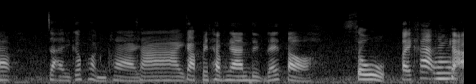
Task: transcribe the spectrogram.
าพใจก็ผ่อนคลาย ใช่ กลับไปทำงานดึกได้ต่อ สู้ ไปค่ะ ค่ะ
